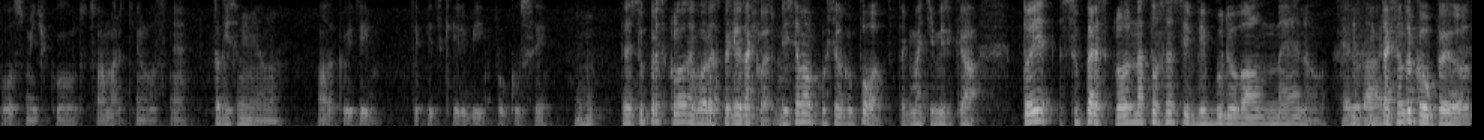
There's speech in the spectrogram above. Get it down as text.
tu osmičku, to co má Martin vlastně. Taky jsem ji měl, no. Má takový ty typický rybí pokusy. Mhm. To je super sklo, nebo respektive takhle. Když jsem ho chtěl kupovat, tak Matěj mi říká, to je super sklo, na tom jsem si vybudoval jméno. Je to tak? Tak jsem to koupil,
